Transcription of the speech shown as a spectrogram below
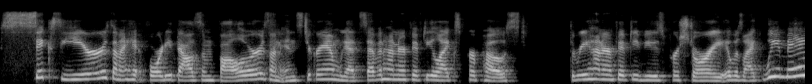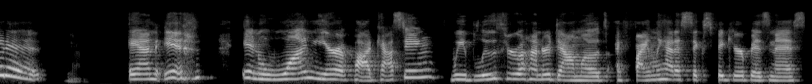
six years and I hit 40,000 followers on Instagram. We had 750 likes per post, 350 views per story. It was like, we made it. Yeah. And in in one year of podcasting, we blew through 100 downloads. I finally had a six figure business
